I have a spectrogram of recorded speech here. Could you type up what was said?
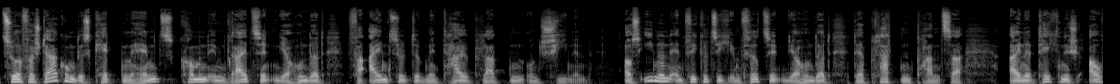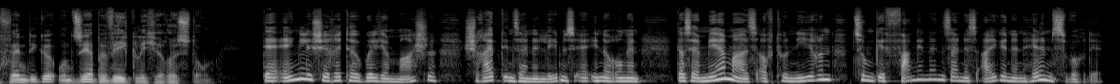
Zur Verstärkung des Kettenhemds kommen im 13. Jahrhundert vereinzelte Metallplatten und Schienen. Aus ihnen entwickelt sich im 14. Jahrhundert der Plattenpanzer, eine technisch aufwendige und sehr bewegliche Rüstung. Der englische Ritter William Marshall schreibt in seinen Lebenserinnerungen, dass er mehrmals auf Turnieren zum Gefangenen seines eigenen Helms wurde.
